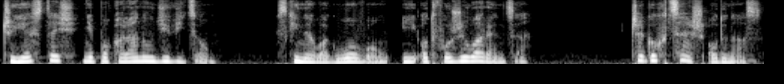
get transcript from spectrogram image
Czy jesteś niepokalaną dziewicą? Skinęła głową i otworzyła ręce. Czego chcesz od nas?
